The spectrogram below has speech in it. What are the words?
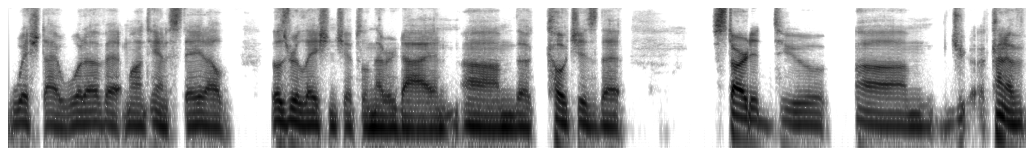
wished i would have at montana state I'll, those relationships will never die. And um, the coaches that started to um, kind of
